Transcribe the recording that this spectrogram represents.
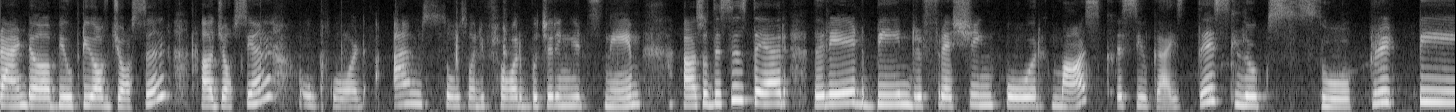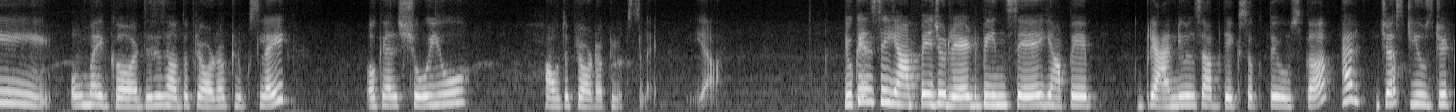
brand uh, Beauty of Jocelyn. Uh, Jocelyn. Oh God, I'm so sorry for butchering its name. Uh, so this is their Red Bean Refreshing Pore Mask. This you guys, this looks so pretty. Oh my god, this is how the product looks like. Okay, I'll show you how the product looks like. Yeah. You can see यहाँ पे जो red beans है यहाँ पे granules आप देख सकते हो उसका I have just used it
